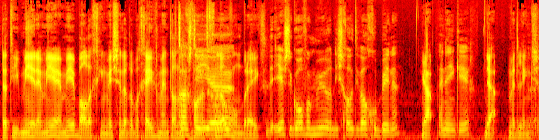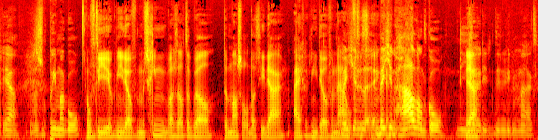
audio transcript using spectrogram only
dat hij meer en meer en meer ballen ging missen... en dat op een gegeven moment dan ook gewoon het geloof ontbreekt. De eerste goal van Muren, die schoot hij wel goed binnen. Ja. In één keer. Ja, met links. Ja, dat was een prima goal. Hoefde hij ook niet over. Misschien was dat ook wel de mazzel dat hij daar eigenlijk niet over na Een beetje, hoefde te een, een denken. beetje een Haaland goal die, Ja. eh, die dit weekend maakt.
